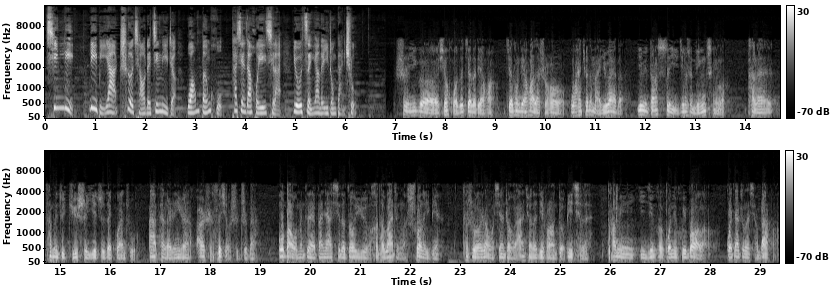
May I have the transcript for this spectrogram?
亲历利比亚撤侨的经历者王本虎，他现在回忆起来又有怎样的一种感触？是一个小伙子接的电话，接通电话的时候，我还觉得蛮意外的，因为当时已经是凌晨了，看来他们对局势一直在关注，安排了人员二十四小时值班。我把我们在班加西的遭遇和他完整了说了一遍。他说：“让我先找个安全的地方躲避起来。他们已经和国内汇报了，国家正在想办法，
